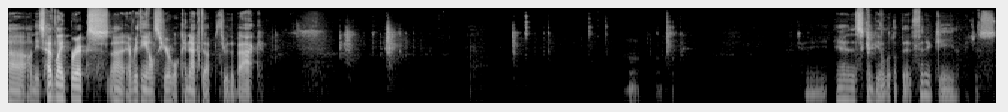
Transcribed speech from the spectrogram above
on these headlight bricks. everything else here will connect up through the back. Yeah, this can be a little bit finicky. Let me just...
